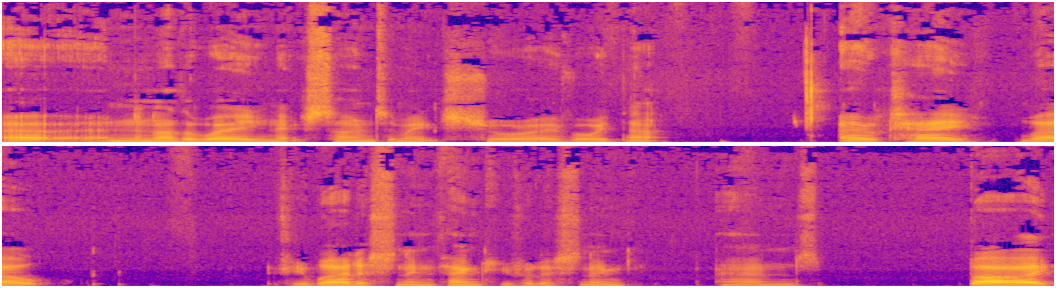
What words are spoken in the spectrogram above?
uh, in another way next time to make sure I avoid that. Okay, well, if you were listening, thank you for listening, and bye.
